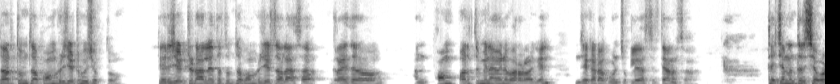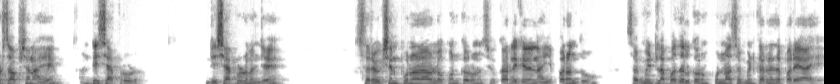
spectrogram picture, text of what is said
तर तुमचा फॉर्म रिजेक्ट होऊ शकतो. ते रिजेक्टेड आले तर तुमचा फॉर्म रिजेक्ट झाला असा ग्राह्य धरावा. आणि फॉर्म परत तुम्ही नव्याने भरावा लागेल. जे काय डॉक्युमेंट चुकले असतील त्यानुसार. त्याच्यानंतर शेवटचा ऑप्शन आहे डिसॲप्रूव्ड डिसॲप्रूव्ड म्हणजे सर्वेक्षण पुनरावलोकन करून स्वीकारले गेले नाही परंतु सबमिटला बदल करून पुन्हा सबमिट करण्याचा पर्याय आहे.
